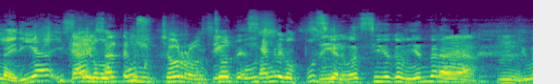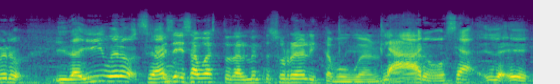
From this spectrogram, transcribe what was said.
la herida y sale como, pus, como un chorro, un sí, chorro de sangre con pus Sí. y el weón sigue comiendo la Ah, mm. Y bueno, y de ahí, bueno, se. Ese- esa weá es totalmente surrealista, pues, weón. Claro, o sea, eh,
